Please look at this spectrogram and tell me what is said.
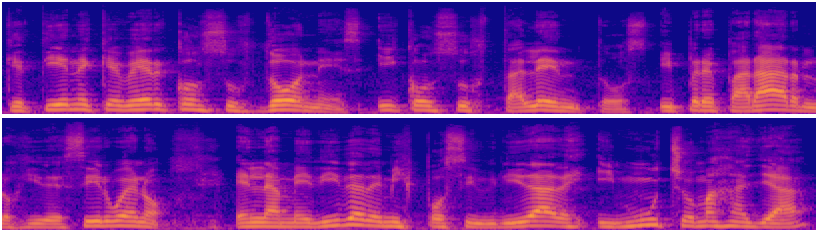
que tiene que ver con sus dones y con sus talentos y prepararlos y decir, bueno, en la medida de mis posibilidades y mucho más allá,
